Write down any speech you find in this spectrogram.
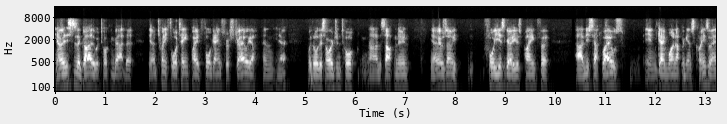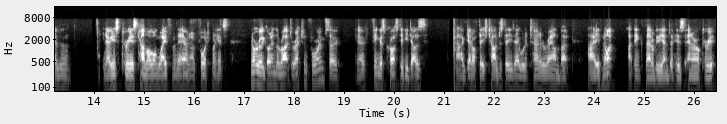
you know, this is a guy that we're talking about that, you know, 2014 played four games for Australia. And, you know, with all this origin talk uh, this afternoon, you know, it was only four years ago he was playing for uh, New South Wales in game one up against Queensland. And, you know, his career's come a long way from there. And unfortunately, it's not really got in the right direction for him. So, you know, fingers crossed if he does uh, get off these charges that he's able to turn it around. But uh, if not, I think that'll be the end of his NRL career.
